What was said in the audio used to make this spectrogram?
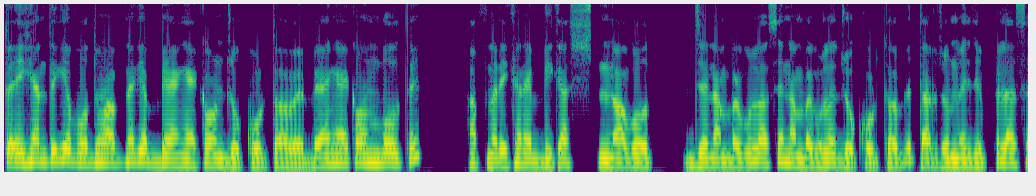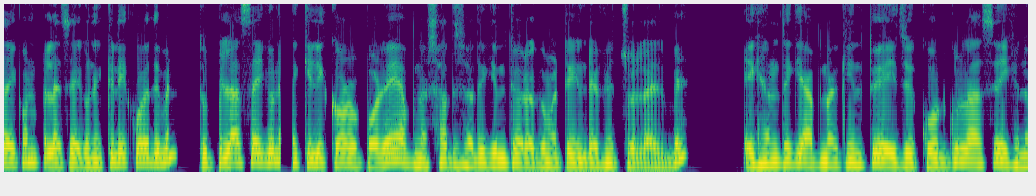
তো এখান থেকে প্রথম আপনাকে ব্যাঙ্ক অ্যাকাউন্ট যোগ করতে হবে। ব্যাঙ্ক অ্যাকাউন্ট বলতে আপনার এখানে বিকাশ নগদ যে নাম্বারগুলো আছে, নাম্বারগুলো যোগ করতে হবে। তার জন্য এই যে প্লাস আইকন প্লাস আইকনে ক্লিক করে দেবেন। তো প্লাস আইকনে ক্লিক করার পরে আপনার সাথে সাথে কিন্তু এরকম একটা ইন্টারফেস চলে আসবে। এখান থেকে আপনার কিন্তু এই যে কোডগুলো আছে, এখানে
